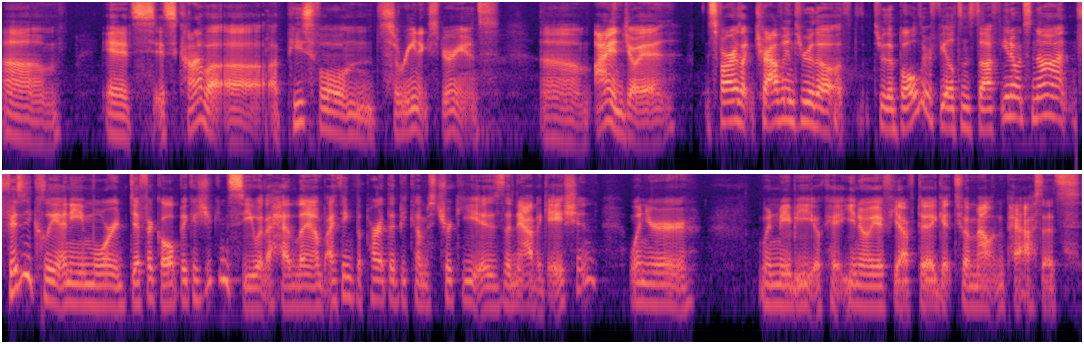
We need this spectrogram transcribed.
Um, and it's it's kind of a, a, a peaceful and serene experience. Um, I enjoy it. As far as like traveling through the through the boulder fields and stuff, you know, it's not physically any more difficult because you can see with a headlamp. I think the part that becomes tricky is the navigation when you're when maybe okay, you know, if you have to get to a mountain pass that's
